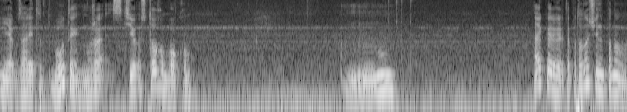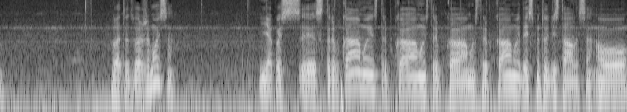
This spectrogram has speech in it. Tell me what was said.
Як взагалі тут бути? Може з, ті, з того боку. Ну. А як перевірити, потону чи не потону? Давайте збережемося. Якось е, стрибками, стрибками, стрибками, стрибками. Десь ми тут дісталися. О.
